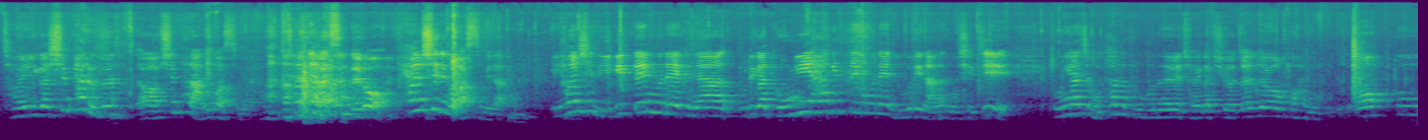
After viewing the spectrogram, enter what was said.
저희가 심파를 의도해서 어, 심판 아닌 것 같습니다. 현재 말씀대로 현실인 것 같습니다. 이 현실이기 때문에 그냥 우리가 동의하기 때문에 눈물이 나는 것이지 동의하지 못하는 부분을 저희가 쥐어짜려고 하는 부분 없고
